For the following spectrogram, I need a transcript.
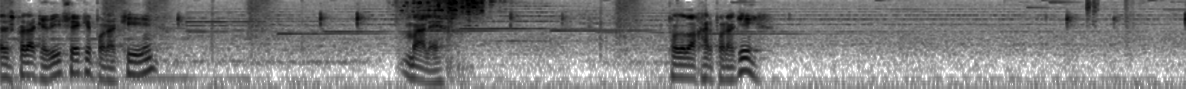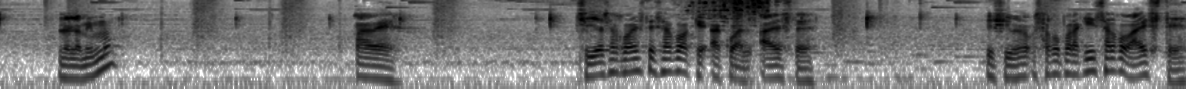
Espera, que dice que por aquí... Vale. Puedo bajar por aquí. ¿No es lo mismo? A ver. Si yo salgo a este, salgo a, qué, a cuál? A este. Y si salgo por aquí, salgo a este.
